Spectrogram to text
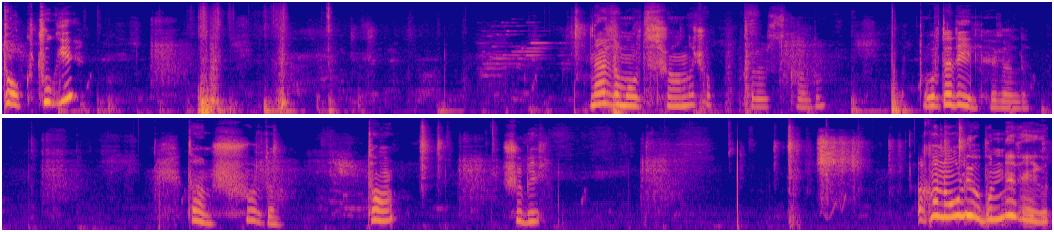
Tak çok iyi. Nerede Mortis şu anda? Çok kararsız kaldım. Orada değil herhalde. Tamam şurada. Tamam. Şu bir. Aga ne oluyor? Bu nereye? gö-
